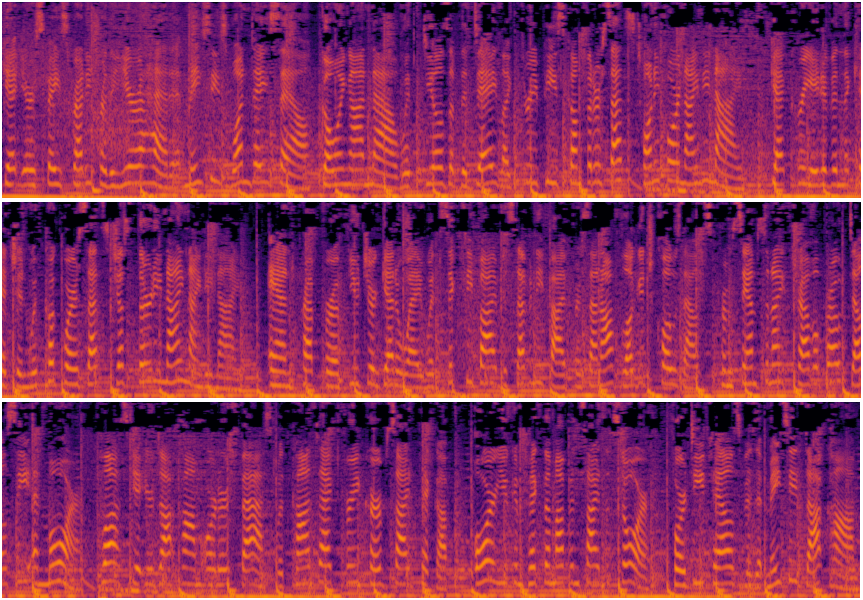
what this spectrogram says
Get your space ready for the year ahead at Macy's One Day Sale. Going on now with deals of the day like three-piece comforter sets, $24.99. Get creative in the kitchen with cookware sets, just $39.99. And prep for a future getaway with 65 to 75% off luggage closeouts from Samsonite, Travel Pro, Delsey, and more. Plus, get your .com orders fast with contact-free curbside pickup. Or you can pick them up inside the store. For details, visit Macy's.com.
